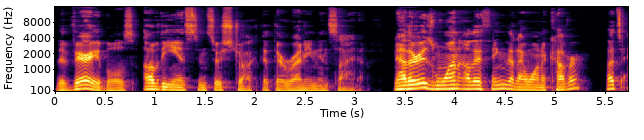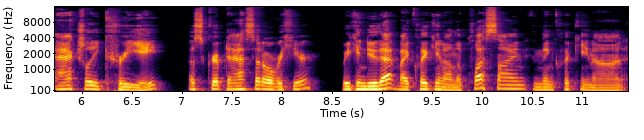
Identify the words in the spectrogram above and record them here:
the variables of the instance or struct that they're running inside of. Now there is one other thing that I want to cover. Let's actually create a script asset over here. We can do that by clicking on the plus sign and then clicking on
